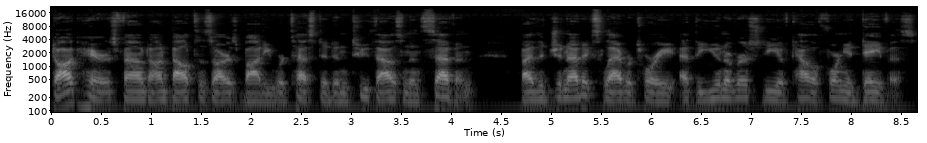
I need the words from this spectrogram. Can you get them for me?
Dog hairs found on Baltazar's body were tested in 2007 by the Genetics Laboratory at the University of California, Davis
